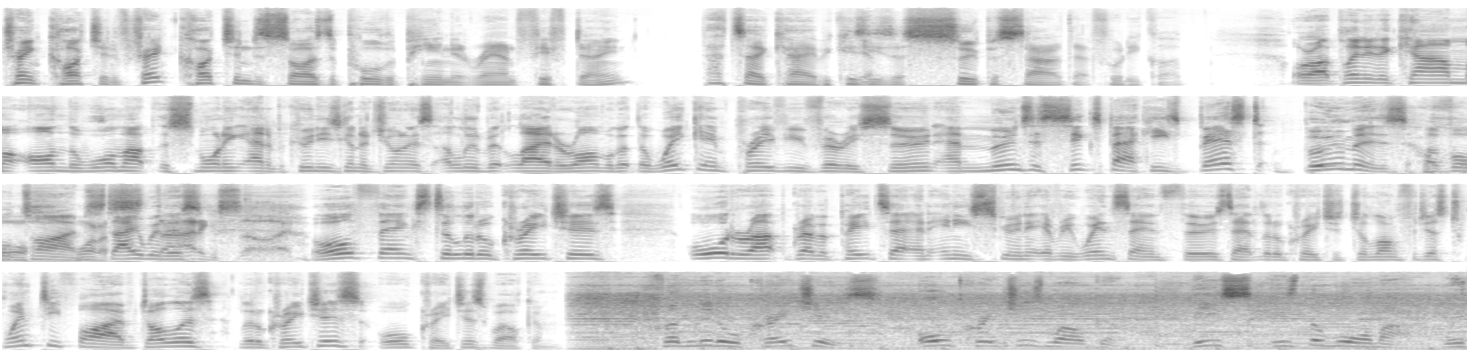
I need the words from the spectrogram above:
Trent Cotchin, if Trent Cotchin decides to pull the pin at round fifteen, that's okay because he's a superstar at that footy club. All right, plenty to come on the warm up this morning. Adam Cooney is going to join us a little bit later on. We've got the weekend preview very soon, and Moon's a six pack, his best boomers of all Oh, time. what a Stay with us. side. All thanks to Little Creatures. Order up, grab a pizza and any schooner every Wednesday and Thursday at Little Creatures Geelong for just $25. Little Creatures, all creatures welcome. For little creatures, all creatures welcome. This is the warm up with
